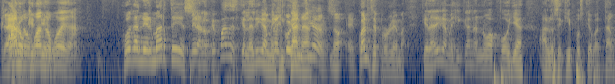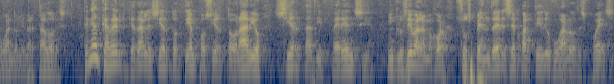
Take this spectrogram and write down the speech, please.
Claro ¿Cuándo, que cuándo juegan? juegan el martes. Mira, lo que pasa es que la Liga Contra Mexicana. No, eh, ¿Cuál es el problema? Que la Liga Mexicana no apoya a los equipos que están jugando Libertadores. Tenían que haber que darle cierto tiempo, cierto horario, cierta diferencia. Inclusive a lo mejor suspender ese partido y jugarlo después.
